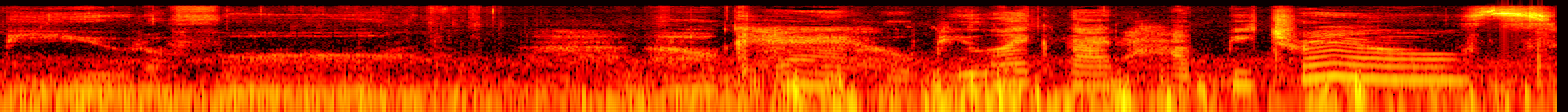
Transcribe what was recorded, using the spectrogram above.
Beautiful. Okay, hope you like that. Happy trails.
